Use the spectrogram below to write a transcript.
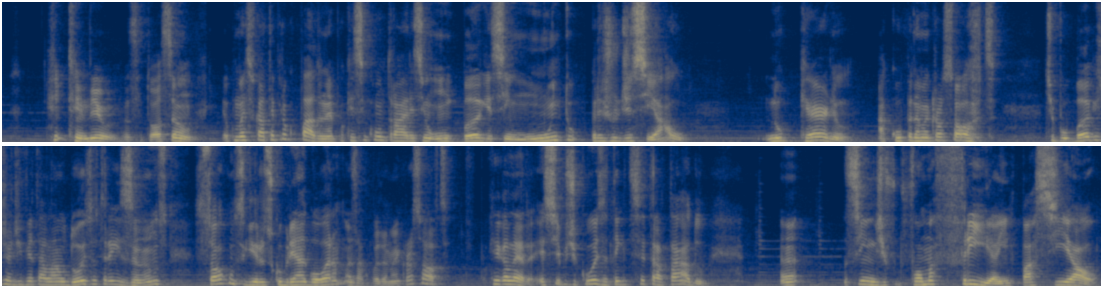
Entendeu a situação? Eu começo a ficar até preocupado, né? Porque se encontrar assim, um bug assim, muito prejudicial no kernel, a culpa é da Microsoft. Tipo, o bug já devia estar lá há dois ou três anos, só conseguiram descobrir agora, mas a culpa é da Microsoft. Porque, galera, esse tipo de coisa tem que ser tratado, assim, de forma fria, imparcial,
